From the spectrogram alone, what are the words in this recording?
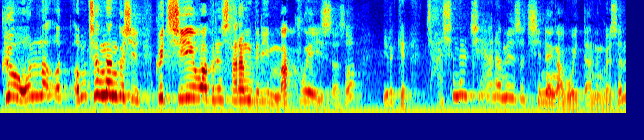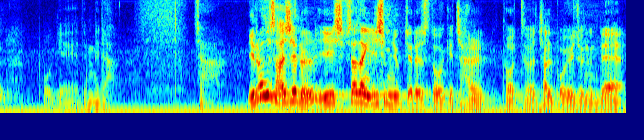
그 어, 엄청난 것이 그 지혜와 그런 사랑들이 막후에 있어서 이렇게 자신을 제한하면서 진행하고 있다는 것을 보게 됩니다. 자, 이런 사실을 이 14장 26절에서도 이렇게 잘, 더, 잘 보여주는데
